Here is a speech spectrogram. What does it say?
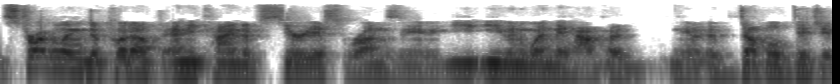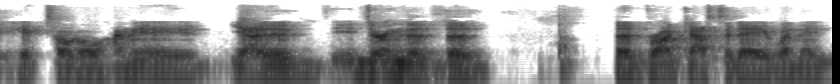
struggling to put up any kind of serious runs, you know, e- even when they have a you know a double digit hit total. I mean, yeah, it, during the the the broadcast today when they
